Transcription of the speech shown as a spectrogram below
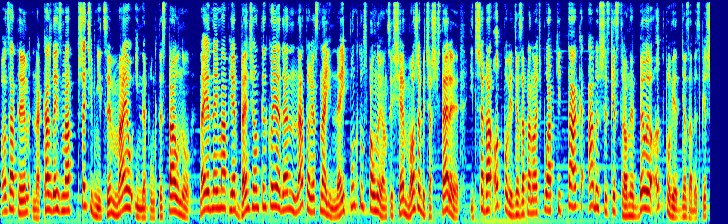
Poza tym na każdej z map przeciwnicy mają inne punkty spawnu. Na jednej mapie będzie on tylko jeden, natomiast na innej punktów spawnujących się może być aż cztery i trzeba odpowiednio zaplanować pułapki tak, aby wszystkie strony były odpowiednio zabezpieczone.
